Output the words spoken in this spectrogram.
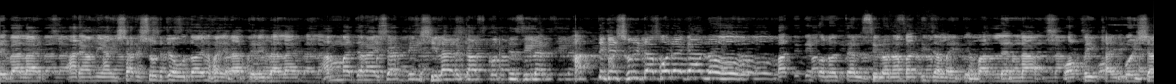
দিনের বেলায়। আর আমি আয়েশার সূর্য উদয় হয় রাতের বেলায়। আম্মা জান আয়েশা একদিন শিলার কাজ করতেছিলেন, হাত থেকে সুইটা পড়ে গেল। বাতিতে কোনো তেল ছিল না, বাতি জ্বালাইতে পারলেন না। অপেক্ষায় বৈশা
